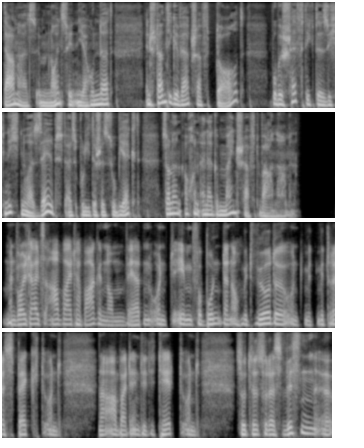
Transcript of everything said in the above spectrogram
Damals, im 19. Jahrhundert, entstand die Gewerkschaft dort, wo Beschäftigte sich nicht nur selbst als politisches Subjekt, sondern auch in einer Gemeinschaft wahrnahmen. Man wollte als Arbeiter wahrgenommen werden und eben verbunden dann auch mit Würde und mit, mit Respekt und einer Arbeiteridentität und so, so das Wissen, äh,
